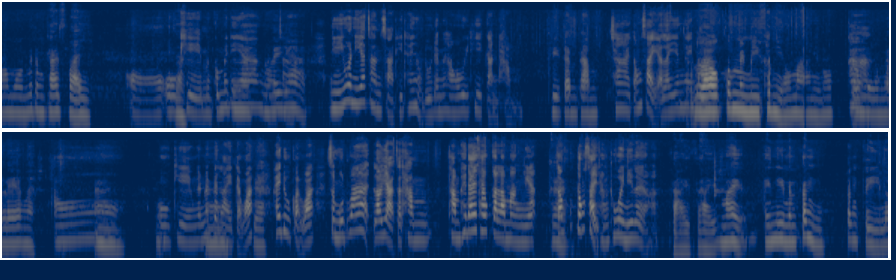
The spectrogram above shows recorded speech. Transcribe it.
มะมูลไม่ต้องใช้ไฟ อ๋อ โอเค มันก็ไม่ได้ยากไม่เนาะได้อาจารยากย์นี้วันนี้อาจารย์สาธิตให้หนูดูได้ไหมคะว่าวิธีการทำที่การทำใช่ต้องใส่อะไรยังไงบ้าง เราก็ไม่มีข้าวเหนียวมานี่เนาะค่ะ เรามูลมาแล้วไง อ๋อออ่าโอเคงั้นไม่เป็นไรแต่ว่า จ้ะให้ดูก่อนว่า สมมติว่าเราอยากจะทำทำให้ได้เท่ากะละมังเนี้ยใช่ต้องต้องใส่ทั้งถ้วยนี้เลยเหรอคะใส่ใส่ไม่ไอ้นี่มันตั้งตั้งสี่โล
